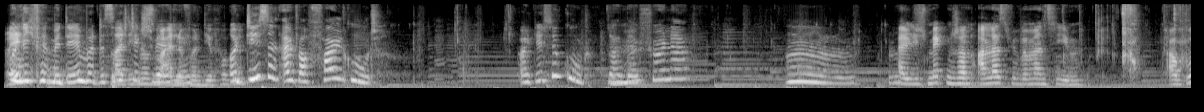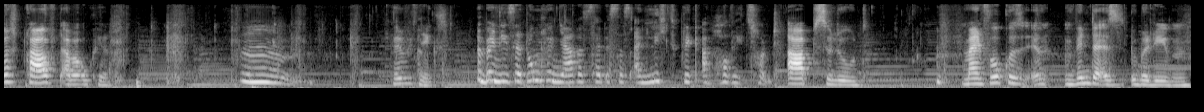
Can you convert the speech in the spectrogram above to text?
Und Echt? ich finde, mit denen wird es richtig schwer. eine von dir probieren. Und die sind einfach voll gut. Und die sind gut. Da Mhm. haben wir schöne. Mm. Also die schmecken schon anders, wie wenn man sie im August kauft, aber okay. Mm. Hilft nichts. Aber in dieser dunklen Jahreszeit ist das ein Lichtblick am Horizont. Absolut. Mein Fokus im Winter ist Überleben.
